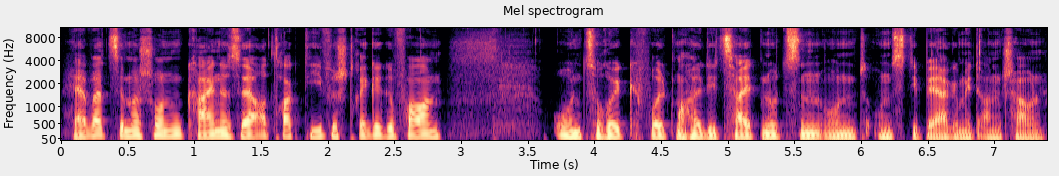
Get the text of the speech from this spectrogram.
herwärts wir schon keine sehr attraktive Strecke gefahren und zurück wollten wir halt die Zeit nutzen und uns die Berge mit anschauen.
